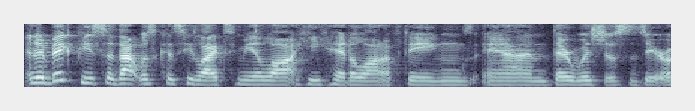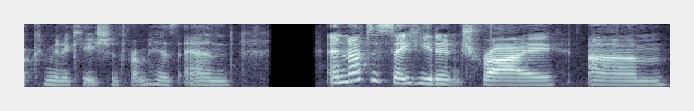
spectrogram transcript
And a big piece of that was because he lied to me a lot he hid a lot of things and there was just zero communication from his end. And not to say he didn't try um,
